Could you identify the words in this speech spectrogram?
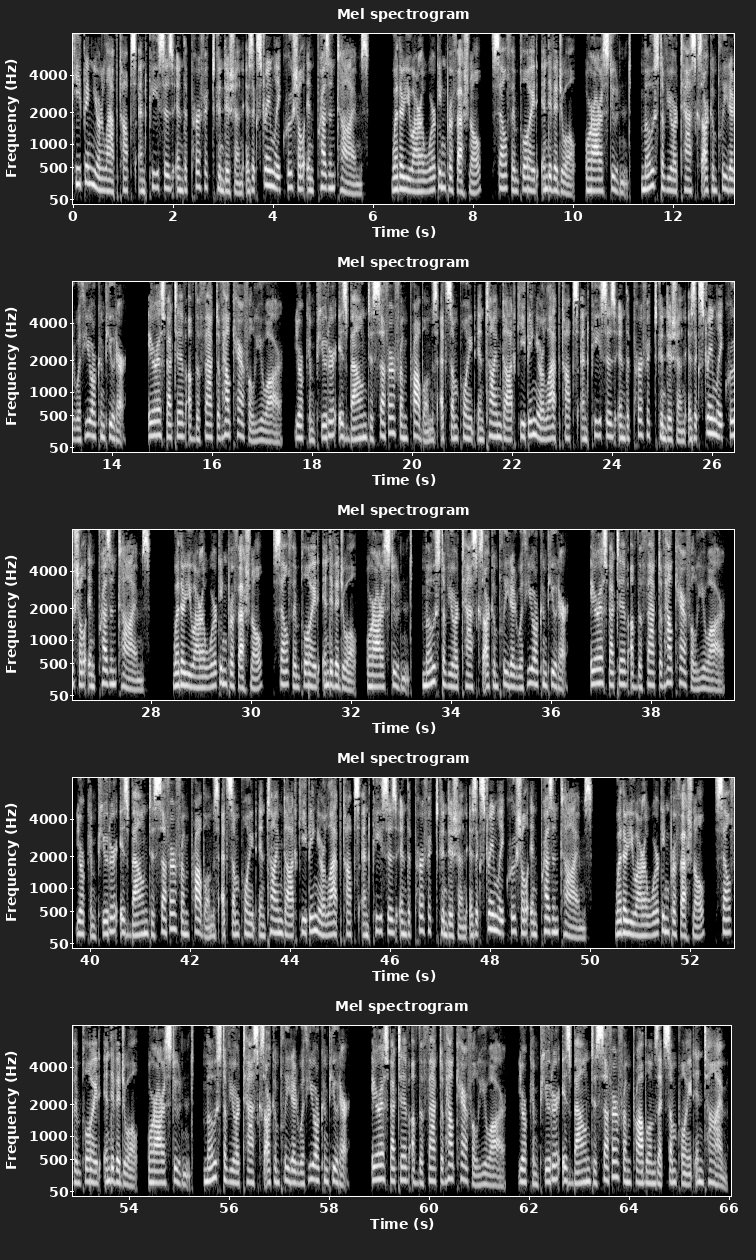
Keeping your laptops and pieces in the perfect condition is extremely crucial in present times. Whether you are a working professional, self employed individual, or are a student, most of your tasks are completed with your computer. Irrespective of the fact of how careful you are, your computer is bound to suffer from problems at some point in time. Keeping your laptops and pieces in the perfect condition is extremely crucial in present times. Whether you are a working professional, self employed individual, or are a student, most of your tasks are completed with your computer. Irrespective of the fact of how careful you are, your computer is bound to suffer from problems at some point in time. Keeping your laptops and pieces in the perfect condition is extremely crucial in present times. Whether you are a working professional, self employed individual, or are a student, most of your tasks are completed with your computer. Irrespective of the fact of how careful you are, your computer is bound to suffer from problems at some point in time.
